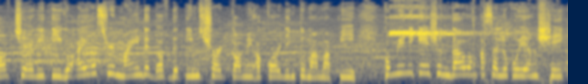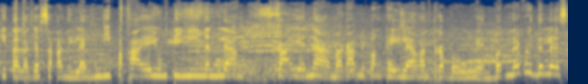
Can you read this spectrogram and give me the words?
of Cherry Tigo, I was reminded of the team's shortcoming according to Mama P. Communication daw ang kasalukuyang shaky talaga sa kanila. Hindi pa kaya yung tinginan lang. Kaya na. Marami pang kailangan trabahuhin. But nevertheless,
